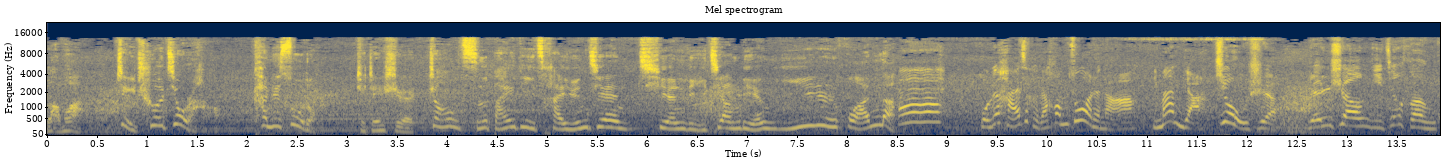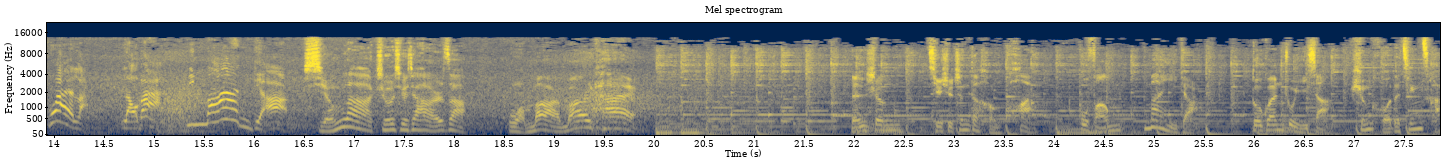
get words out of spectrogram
老婆，这车就是好看，这速度。这真是朝辞白帝彩云间，千里江陵一日还呐！哎，我跟孩子可在后面坐着呢啊，你慢点。就是，人生已经很快了，老爸，你慢点儿。行了，哲学家儿子，我慢慢开。人生其实真的很快，不妨慢一点儿，多关注一下生活的精彩。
